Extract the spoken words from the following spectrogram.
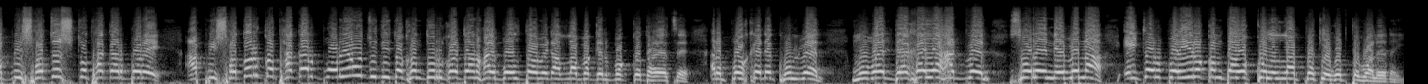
আপনি সচেষ্ট থাকার পরে, আপনি সতর্ক থাকার পরেও যদি তখন দুর্ঘটনা হয়, বলতে হবে এটা আল্লাহ পাকের পক্ষ থেকে হয়েছে। আর পকেটে খুলবেন, মোবাইল দেখাইয়া হাঁটবেন, সরে নেবে না, এইটার উপর এরকম তাওয়াক্কুল আল্লাহ আপনাকে করতে বলে নাই।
